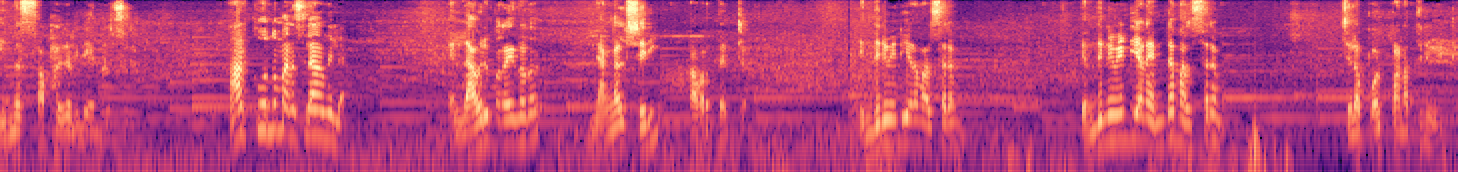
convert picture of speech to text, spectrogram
ഇന്ന് സഭകളിലെ മത്സരം. ആർക്കും ഒന്നും മനസ്സിലാകുന്നില്ല. എല്ലാവരും പറയുന്നത് ഞങ്ങൾ ശരി അവർ തെറ്റ്. എന്തിനു വേണ്ടിയാണ് മത്സരം? എന്തിനു വേണ്ടിയാണ് എന്റെ മത്സരം? ചിലപ്പോൾ പണത്തിന് വേണ്ടി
